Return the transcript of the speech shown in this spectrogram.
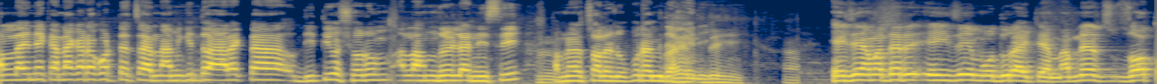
অনলাইনে কেনাকাটা করতে চান আমি কিন্তু আরেকটা দ্বিতীয় শোরুম আলহামদুলিল্লাহ নিছি। আপনারা চলেন উপরে আমি দেখাই দিই। হ্যাঁ। এই যে আমাদের এই যে মধুর আইটেম আপনার যত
